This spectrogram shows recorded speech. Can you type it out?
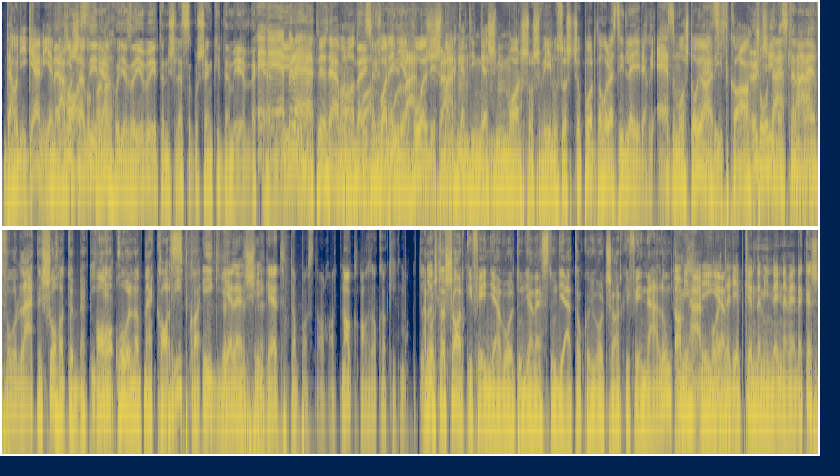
De hogy igen, ilyen Mert ha azt távolságok írják, vannak? hogy ez a jövő héten is lesz, akkor senkit nem érdekel. E- Ebben lehet, hogy ez el van adva. Amerikai Van egy ilyen hold és marketinges, marsos, vénuszos csoport, ahol ezt így leírják, hogy ez most olyan ritka. Öcsém, Csodát ezt te már nem fogod látni soha többet. Ha holnap meghalsz. Ritka égi jelenséget tapasztalhatnak azok, akik ma... Hát Tudod, most a sarki fényjel volt ugyanezt, tudjátok, hogy volt sarki fény nálunk. Ami hárp Igen. volt egyébként, de mindegy, nem érdekes.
